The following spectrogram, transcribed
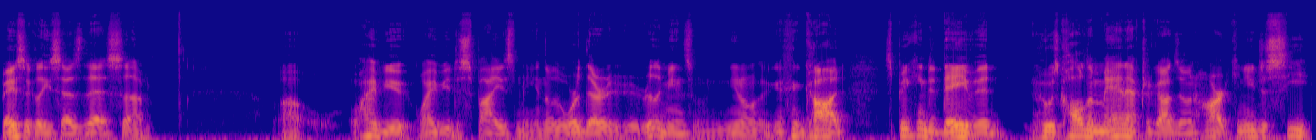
basically he says this uh, uh, why have you why have you despised me? And the, the word there it really means you know God speaking to David who was called a man after God's own heart. Can you just see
